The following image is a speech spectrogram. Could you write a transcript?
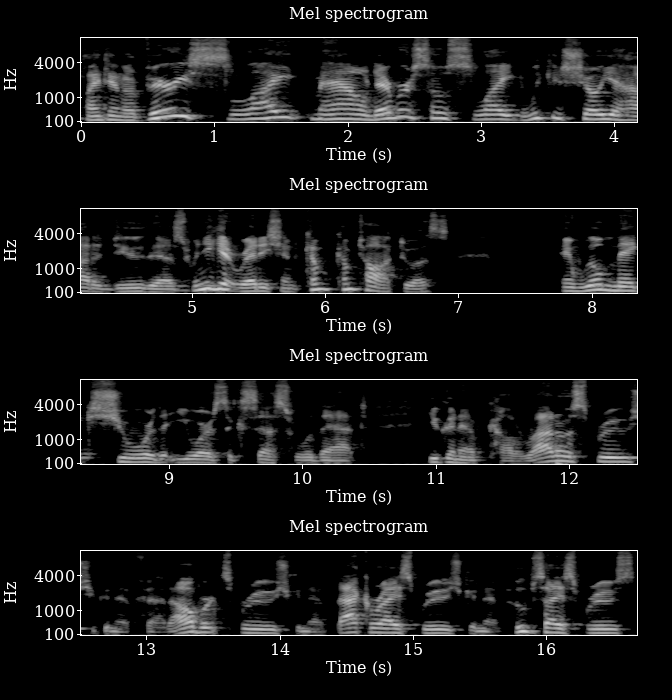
planting a very slight mound, ever so slight, and we can show you how to do this. When you get ready, Shannon, come come talk to us, and we'll make sure that you are successful with that. You can have Colorado spruce, you can have Fat Albert spruce, you can have Bakeri spruce, you can have Hoopsii spruce,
